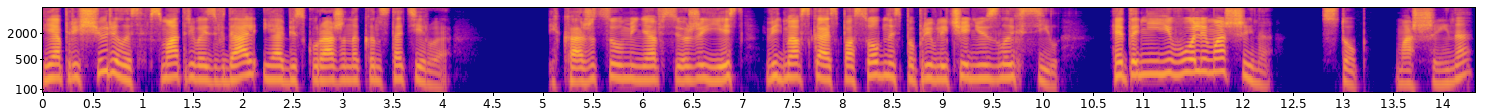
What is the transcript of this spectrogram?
Я прищурилась, всматриваясь вдаль и обескураженно констатируя. И кажется, у меня все же есть ведьмовская способность по привлечению злых сил — это не его ли машина? Стоп, машина?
